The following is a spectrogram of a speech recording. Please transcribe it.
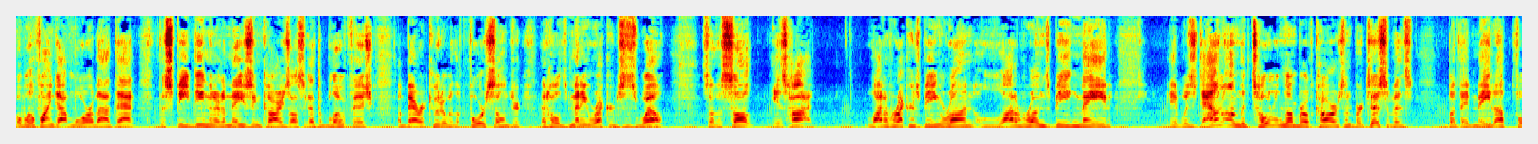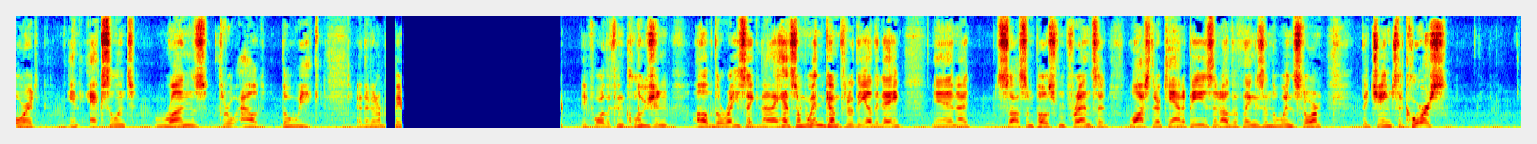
But we'll find out more about that. The Speed Demon, an amazing car. He's also got the Blowfish, a Barracuda with a four cylinder that holds many records as well. So the salt is hot. A lot of records being run, a lot of runs being made. It was down on the total number of cars and participants, but they made up for it in excellent runs throughout the week. And they're going to be before the conclusion of the racing. Now, they had some wind come through the other day, and I saw some posts from friends that lost their canopies and other things in the windstorm. They changed the course,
